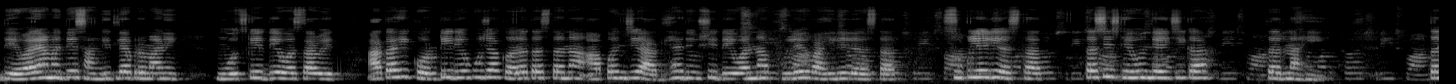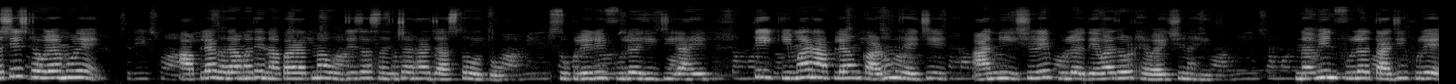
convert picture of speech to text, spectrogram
देवाऱ्यामध्ये सांगितल्याप्रमाणे मोजके देव असावेत. आता ही कोरटी देवपूजा करत असताना आपण जे आदल्या दिवशी देवांना फुले वाहिलेले असतात सुकलेली असतात तशीच ठेवून द्यायची का? तर नाही. तशीच ठेवल्यामुळे आपल्या घरामध्ये नकारात्मक ऊर्जेचा संचार हा जास्त होतो. सुकलेली फुलं ही जी आहेत ती किमान आपल्या काढून घ्यायची आणि शिळे फुलं देवाजवळ ठेवायची नाहीत. नवीन फुलं ताजी फुले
